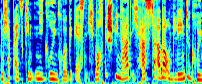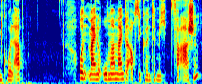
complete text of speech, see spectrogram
und ich habe als Kind nie Grünkohl gegessen. Ich mochte Spinat, ich hasste aber und lehnte Grünkohl ab. Und meine Oma meinte auch, sie könnte mich verarschen.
